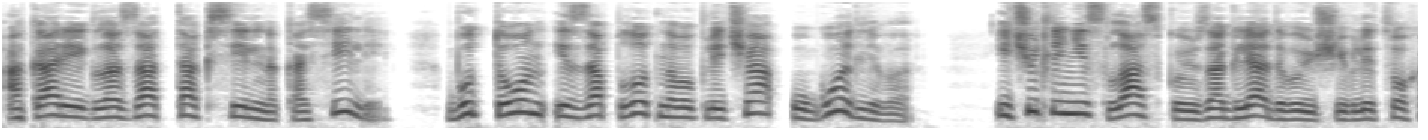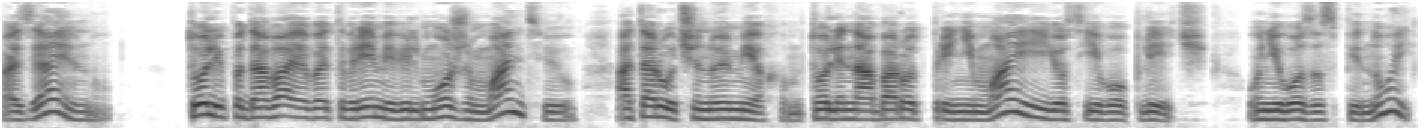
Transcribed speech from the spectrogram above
а карие глаза так сильно косили, будто он из-за плотного плеча угодливо и чуть ли не с ласкою заглядывающий в лицо хозяину, то ли подавая в это время вельможе мантию, отороченную мехом, то ли наоборот принимая ее с его плеч, у него за спиной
